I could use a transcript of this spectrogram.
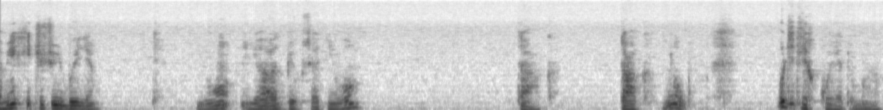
Помехи чуть-чуть были но я отбился от него. Так, так, ну, будет легко, я думаю.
